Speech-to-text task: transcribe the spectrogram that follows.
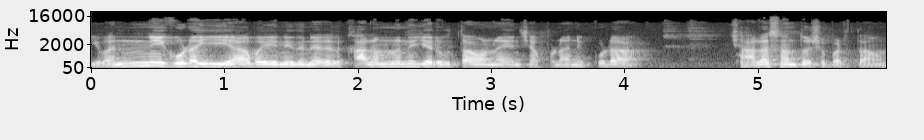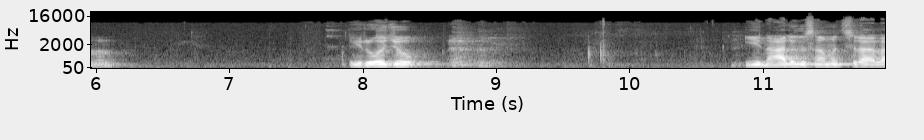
ఇవన్నీ కూడా ఈ యాభై ఎనిమిది నెలల కాలంలోనే జరుగుతూ ఉన్నాయని చెప్పడానికి కూడా చాలా సంతోషపడతా ఉన్నాను. ఈరోజు ఈ నాలుగు సంవత్సరాల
